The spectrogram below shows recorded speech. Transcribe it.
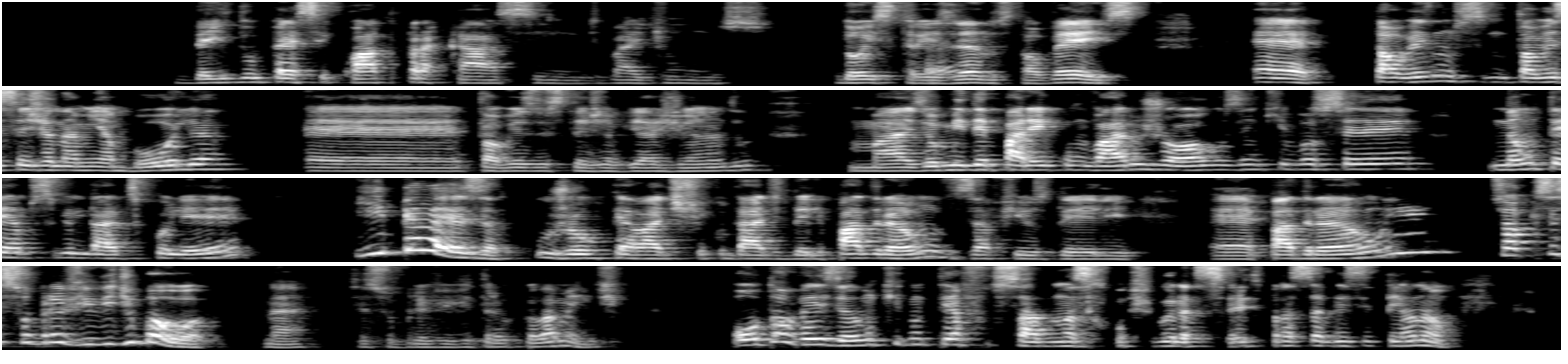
desde o PS4 para cá, assim, vai de uns dois, três Sério? anos, talvez. É, talvez não, talvez seja na minha bolha, é, talvez eu esteja viajando, mas eu me deparei com vários jogos em que você não tem a possibilidade de escolher, e beleza, o jogo tem lá a dificuldade dele padrão, os desafios dele é, padrão, e só que você sobrevive de boa, né? Você sobrevive tranquilamente. Ou talvez eu que não tenha fuçado nas configurações para saber se tem ou não.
